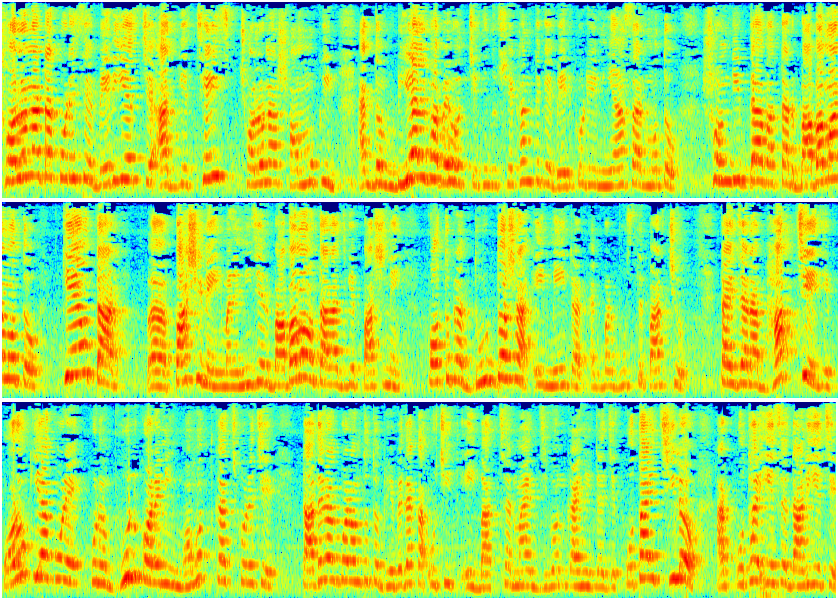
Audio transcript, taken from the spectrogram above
ছলনাটা করে সে বেরিয়ে এসছে, আজকে সেই ছলনার সম্মুখীন একদম রিয়াল ভাবে হচ্ছে। কিন্তু সেখান থেকে বের করিয়ে নিয়ে আসার মতো সন্দীপ দা বা তার বাবা মার মতো কেউ তার পাশে নেই। মানে নিজের বাবা মাও তার আজকে পাশে নেই। কতটা দুর্দশা এই মেয়েটার, একবার বুঝতে পারছ? তাই যারা ভাবছে যে পরকিয়া করে, কোনো ভুল করেনি, মহৎ কাজ করেছে, তাদের একবার অন্তত ভেবে দেখা উচিত এই বাচ্চার মায়ের জীবন কাহিনীটা যে কোথায় ছিল আর কোথায় এসে দাঁড়িয়েছে।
